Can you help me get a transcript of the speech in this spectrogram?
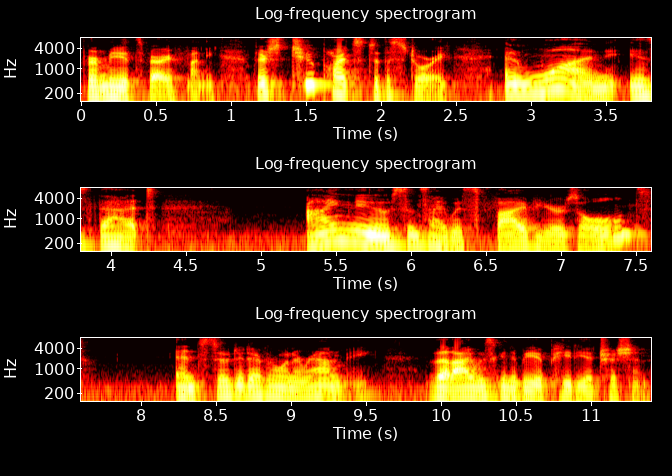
for me it's very funny. There's two parts to the story. And one is that I knew since I was 5 years old and so did everyone around me that I was going to be a pediatrician.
